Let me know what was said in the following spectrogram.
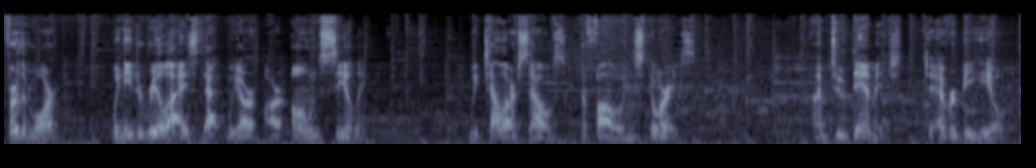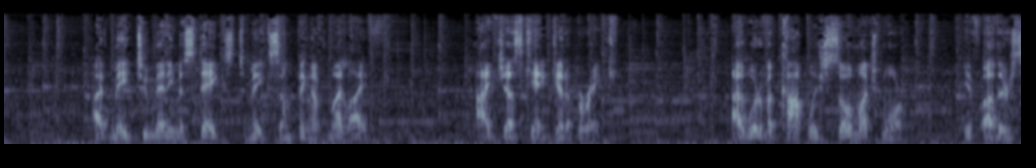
Furthermore, we need to realize that we are our own ceiling. We tell ourselves the following stories I'm too damaged to ever be healed. I've made too many mistakes to make something of my life. I just can't get a break. I would have accomplished so much more if others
